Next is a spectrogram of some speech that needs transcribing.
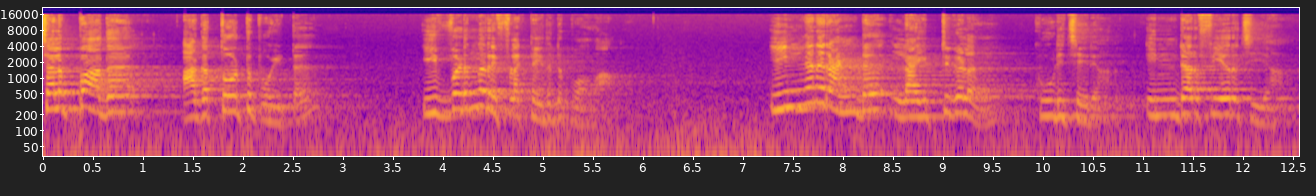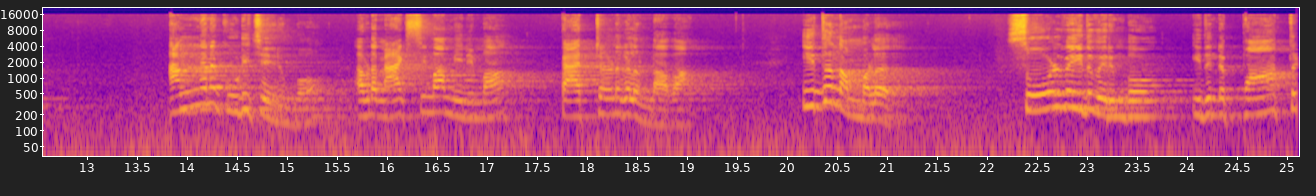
ചിലപ്പോൾ അത് അകത്തോട്ട് പോയിട്ട് ഇവിടുന്ന് റിഫ്ലക്റ്റ് ചെയ്തിട്ട് പോവാം. ഇങ്ങനെ രണ്ട് ലൈറ്റുകൾ കൂടിച്ചേരുകയാണ് ഇന്റർഫിയർ ചെയ്യുകയാണ് അങ്ങനെ കൂടിച്ചേരുമ്പോൾ അവിടെ മാക്സിമ മിനിമ പാറ്റേണുകൾ ഉണ്ടാവാം. ഇത് നമ്മൾ സോൾവ് ചെയ്ത് വരുമ്പോൾ ഇതിന്റെ പാത്ത്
